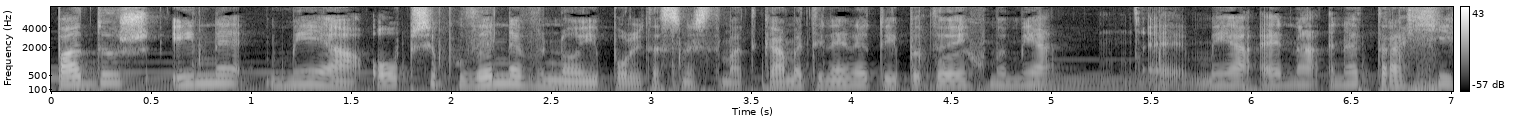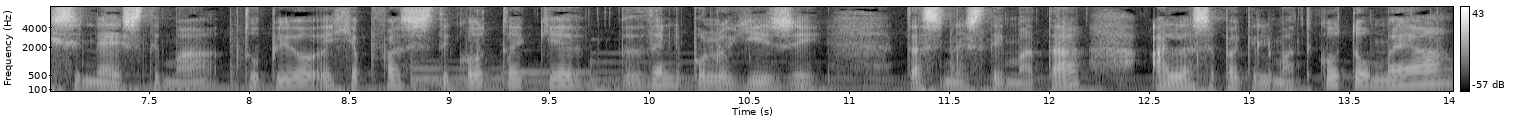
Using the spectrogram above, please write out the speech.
Πάντως είναι μια όψη που δεν ευνοεί πολύ τα συναισθηματικά με την έννοια ότι εδώ έχουμε μια, ε, μια, ένα, ένα τραχή συνέστημα το οποίο έχει αποφασιστικότητα και δεν υπολογίζει τα συναισθήματα αλλά σε επαγγελματικό τομέα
